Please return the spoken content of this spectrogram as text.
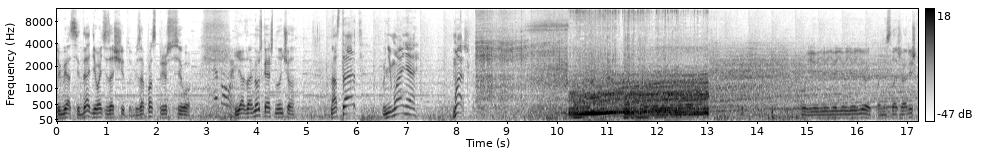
Ребят, всегда одевайте защиту. Безопасность прежде всего. Я замерз, конечно, ну ничего. На старт. Внимание. Марш! Ой-ой-ой-ой-ой-ой, понесла жаришка.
